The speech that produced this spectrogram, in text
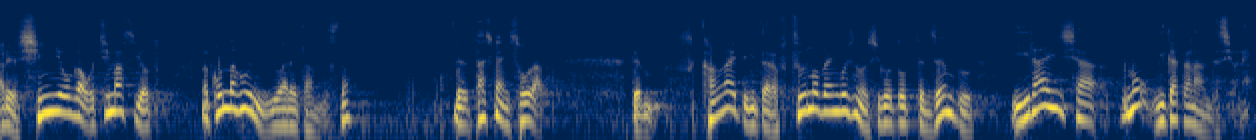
あるいは信用が落ちますよと。まこんなふうに言われたんですね。で確かにそうだ。で考えてみたら普通の弁護士の仕事って全部依頼者の味方なんですよね。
